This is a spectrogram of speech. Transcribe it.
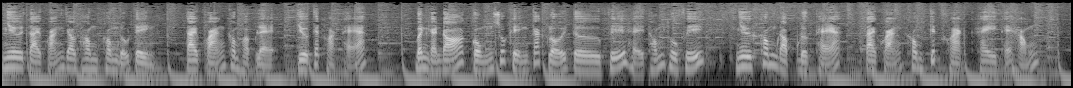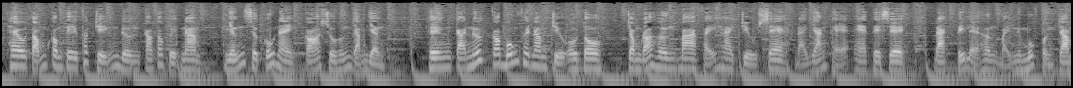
như tài khoản giao thông không đủ tiền, tài khoản không hợp lệ, chưa kích hoạt thẻ, Bên cạnh đó cũng xuất hiện các lỗi từ phía hệ thống thu phí như không đọc được thẻ, tài khoản không kích hoạt hay thẻ hỏng. Theo Tổng công ty Phát triển Đường cao tốc Việt Nam, những sự cố này có xu hướng giảm dần. Hiện cả nước có 4,5 triệu ô tô, trong đó hơn 3,2 triệu xe đã dán thẻ ETC, đạt tỷ lệ hơn 71%.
